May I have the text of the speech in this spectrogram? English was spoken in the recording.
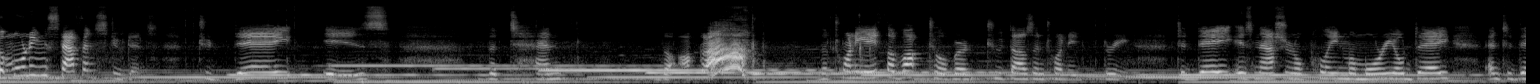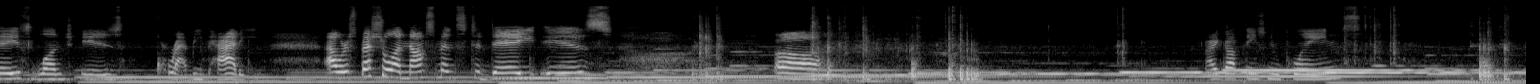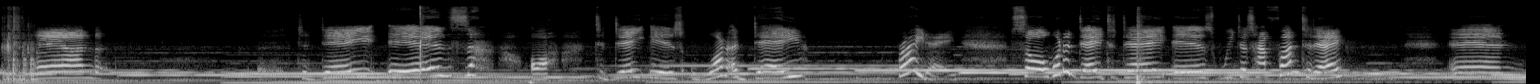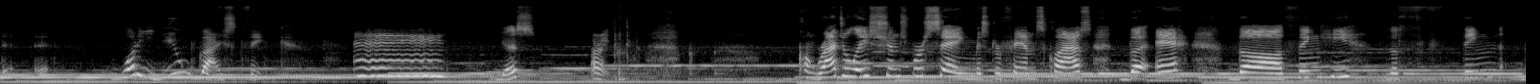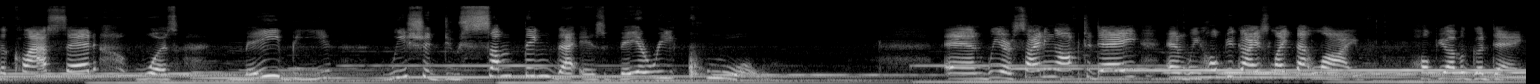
good morning, staff and students. Today is the 10th, the, ah! the 28th of October, 2023. Today is National Plane Memorial Day, and today's lunch is Krabby Patty. Our special announcements today is, uh, I got these new planes. And today is uh, today is what a day Friday. So what a day today is we just have fun today. And what do you guys think? Mm, yes? All right. Congratulations for saying, Mr. Pham's class. The eh, the thing he the thing the class said was maybe we should do something that is very cool. And we are signing off today, and we hope you guys like that live. Hope you have a good day.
